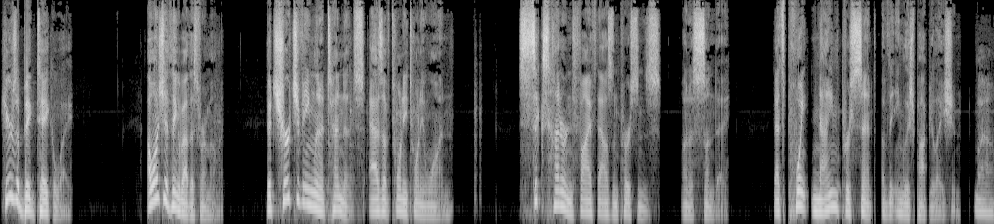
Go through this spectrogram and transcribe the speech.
Here's a big takeaway. I want you to think about this for a moment. The Church of England attendance as of 2021 605,000 persons on a Sunday. That's 0.9% of the English population. Wow.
